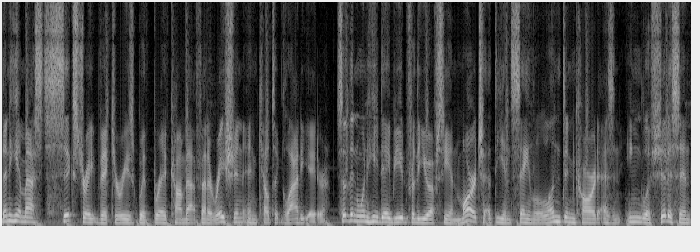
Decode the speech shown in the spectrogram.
Then he amassed six straight victories with Brave Combat Federation and Celtic Gladiator. So then, when he debuted for the UFC in March at the insane London card as an English citizen,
